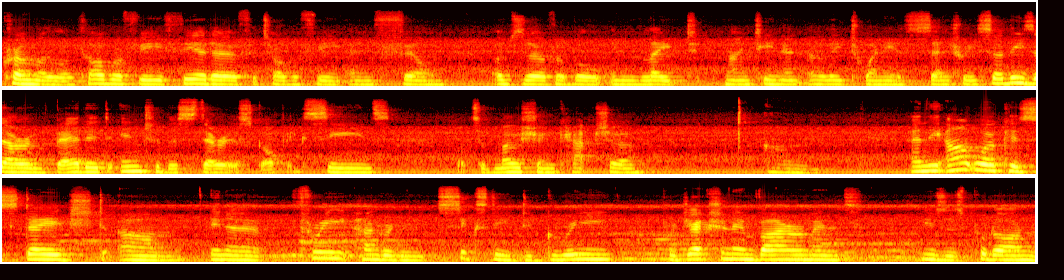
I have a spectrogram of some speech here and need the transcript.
chromolithography, theatre, photography, and film observable in late 19th and early 20th century. So these are embedded into the stereoscopic scenes, lots of motion capture. Um, and the artwork is staged um, in a 360 degree projection environment, users put on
